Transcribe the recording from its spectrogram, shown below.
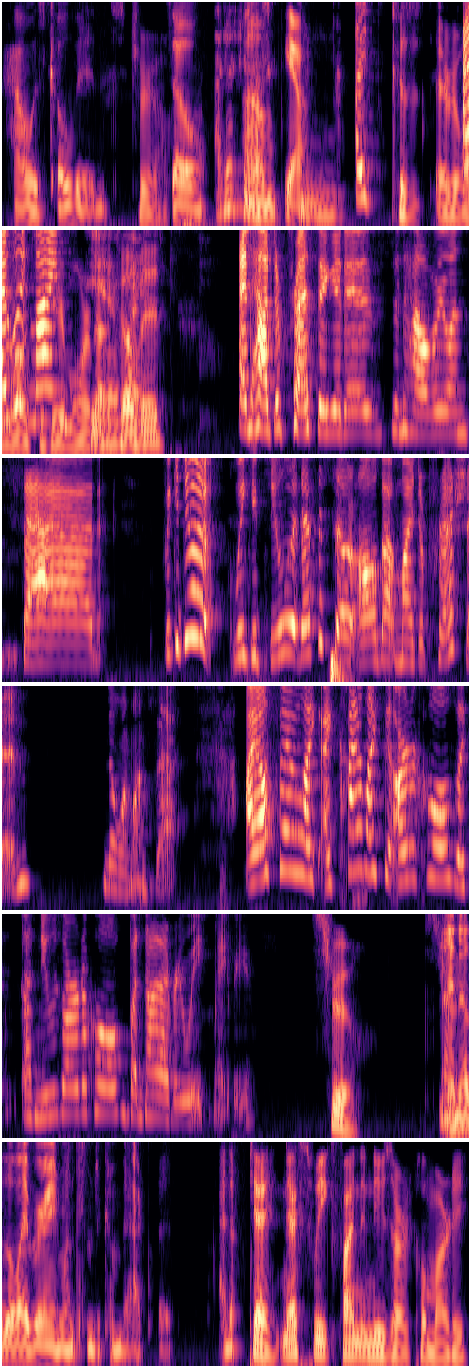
How is COVID? It's true. So I don't think. Um, that's, yeah. mm, I, Because everyone I wouldn't wants to hear more about Yeah, right. COVID. and how depressing it is, and how everyone's sad. We could do it. We could do an episode all about my depression. No one wants that. I also like. I kind of like the articles, like a news article, but not every week, maybe. It's true. It's true. I know the librarian wants them to come back, but I don't. Okay, next week, find a news article, Marty.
